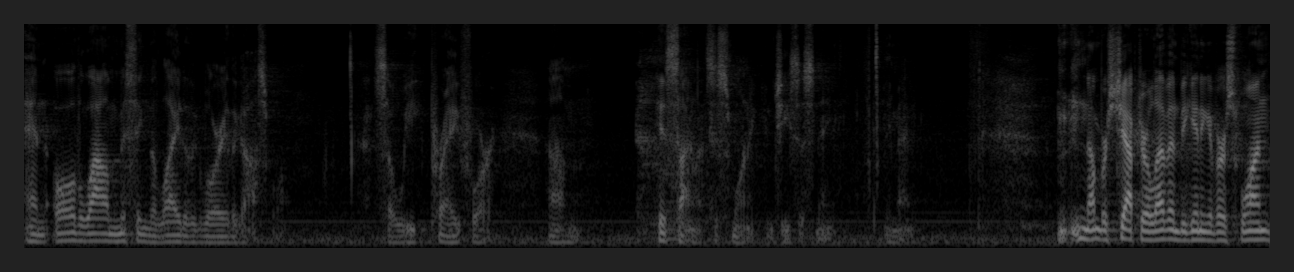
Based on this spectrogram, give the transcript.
and all the while missing the light of the glory of the gospel. So we pray for um, his silence this morning in Jesus' name. Amen. Numbers chapter 11, beginning of verse 1.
